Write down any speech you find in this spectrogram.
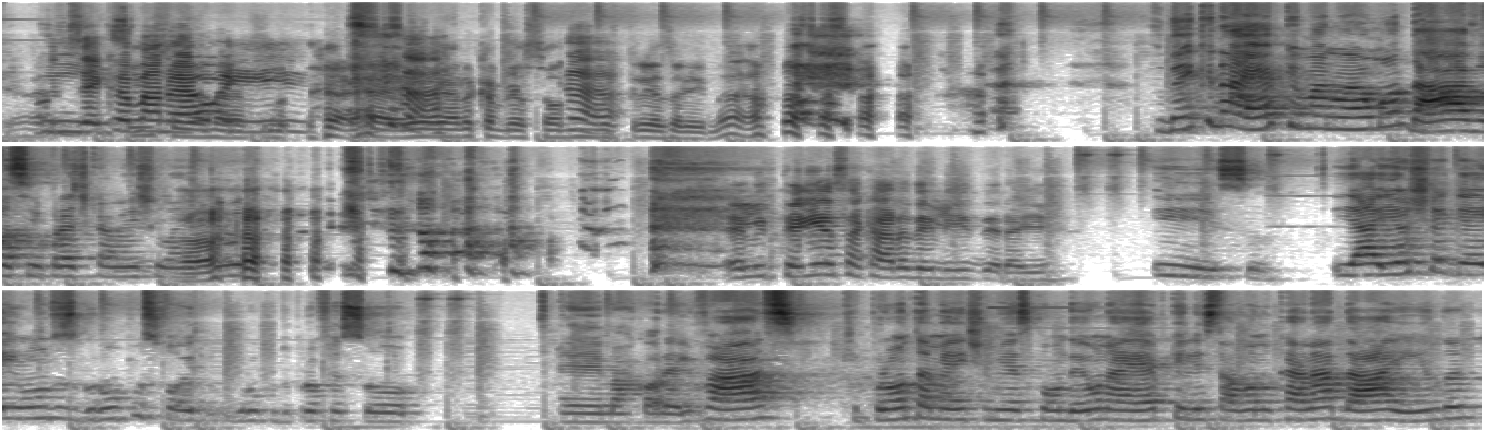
Né? Vou dizer que o Emanuel aí. É, eu era o cabeção dos três ali. Não. Tudo bem que na época o Emanuel mandava, assim, praticamente lá em Ele tem essa cara de líder aí. Isso. E aí eu cheguei, um dos grupos foi o grupo do professor é, Marco Aurélio Vaz, que prontamente me respondeu. Na época ele estava no Canadá ainda.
